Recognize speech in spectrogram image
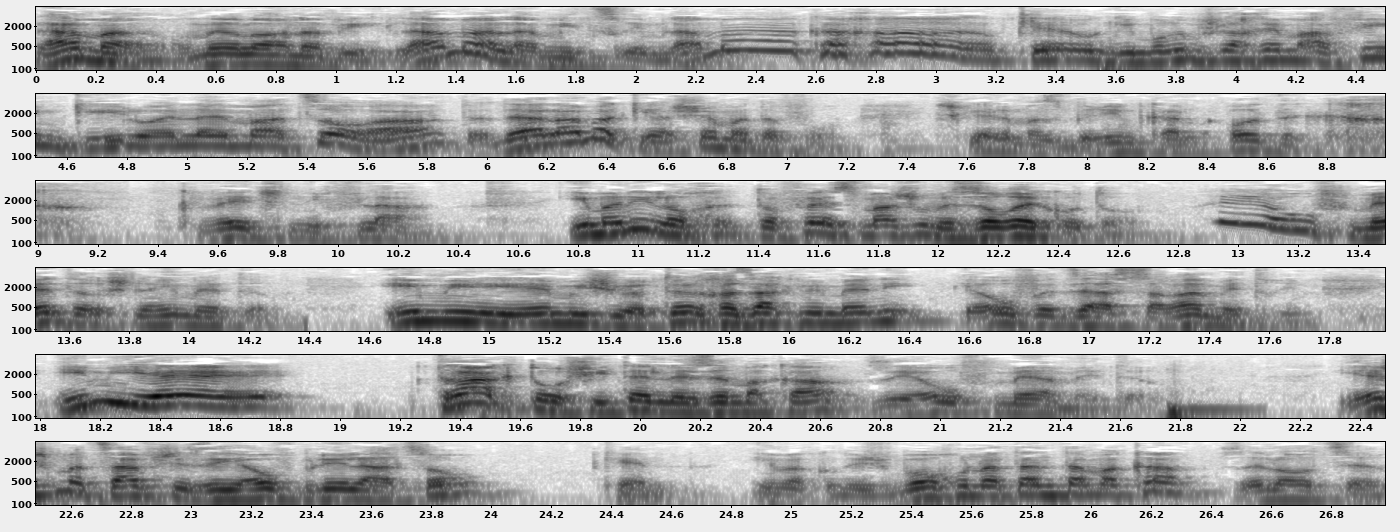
למה? אומר לו הנביא, למה למצרים? למה ככה הגיבורים שלכם עפים כאילו אין להם מעצור, אה? אתה יודע למה? כי השם עדפו. יש כאלה מסבירים כאן עוד קווץ' נפלא. אם אני לא תופס משהו וזורק אותו, יעוף מטר, שני מטר. אם יהיה מישהו יותר חזק ממני, יעוף את זה עשרה מטרים. אם יהיה טרקטור שייתן לזה מכה, זה יעוף מאה מטר. יש מצב שזה יעוף בלי לעצור? כן. אם הקדוש ברוך הוא נתן את המכה, זה לא עוצר.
